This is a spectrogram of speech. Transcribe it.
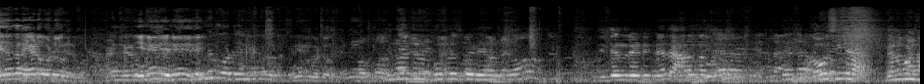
ఐదు వందల ఏడు కొట్టు. ఎనిమిది ఎనిమిది. ఎనిమిది కొట్టు జితేంద్ర రెడ్డి కౌశియ పెనుగొండ.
